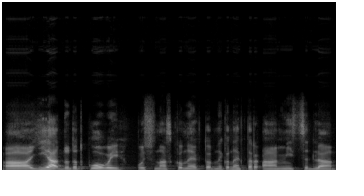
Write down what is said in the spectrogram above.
А, Є додатковий ось у нас конектор, не конектор, а місце для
